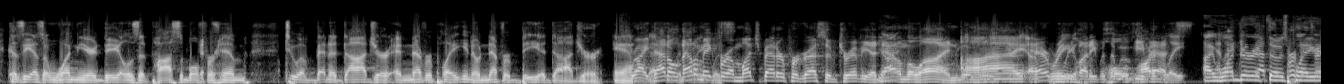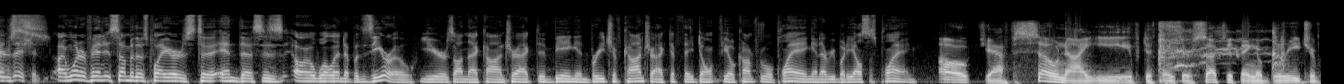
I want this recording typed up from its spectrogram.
because he has a one year deal? Is it possible for him to have been a Dodger and never play? You know, never be a Dodger? And Right. uh, That'll even that'll make was- for a much better progressive trivia Yeah. down the line. We'll- we'll I agree everybody with the Mookie. Betts. I And wonder think if those players. transition. I wonder if any, some of those players to end this is or will end up with zero years on that contract and being in breach of contract if they don't feel comfortable playing and everybody else is playing. Oh, Jeff, so naive to think there's such a thing, a breach of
